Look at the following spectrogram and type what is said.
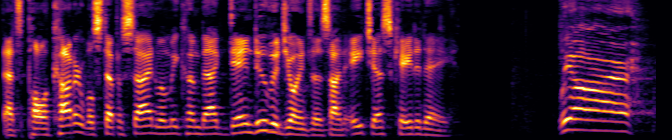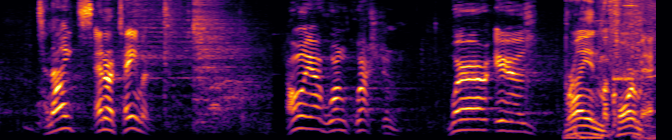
That's Paul Cotter. We'll step aside when we come back. Dan D'Uva joins us on HSK today. We are tonight's entertainment. I only have one question. Where is Brian McCormick?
